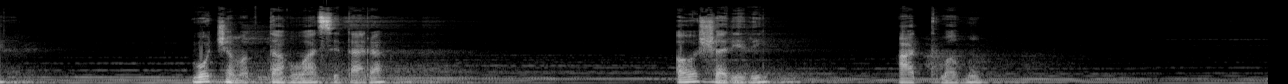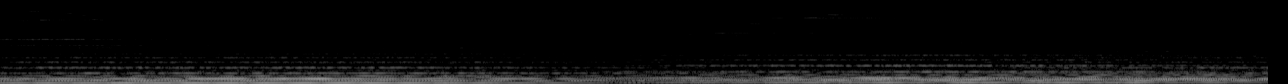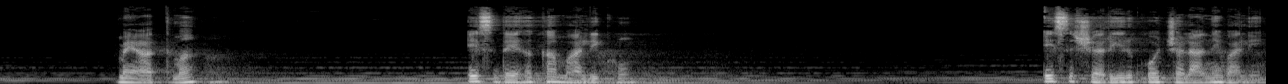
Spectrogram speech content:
वो चमकता हुआ सितारा अशरीरी आत्मा हूँ। मैं आत्मा इस देह का मालिक हूँ। इस शरीर को चलाने वाली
